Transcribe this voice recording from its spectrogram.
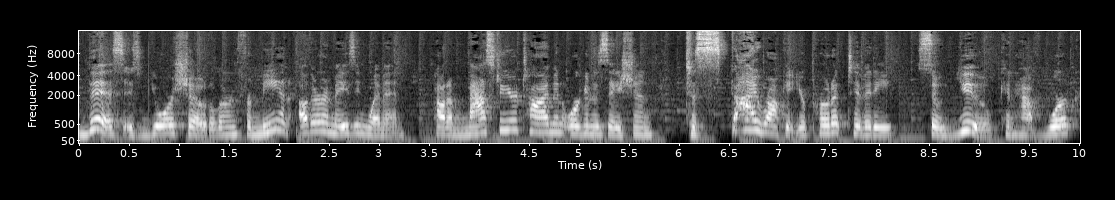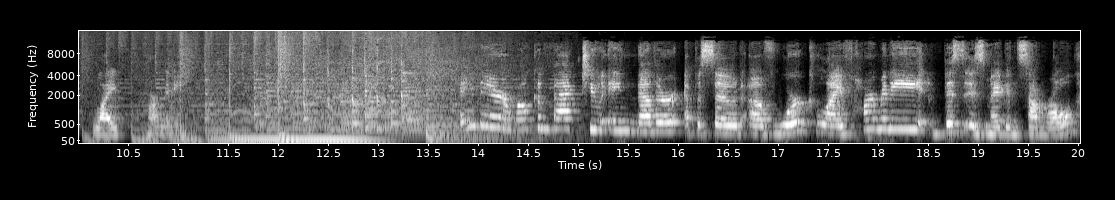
This is your show to learn from me and other amazing women how to master your time and organization to skyrocket your productivity so you can have work life harmony. Hey there, welcome back to another episode of Work Life Harmony. This is Megan Sumrell,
